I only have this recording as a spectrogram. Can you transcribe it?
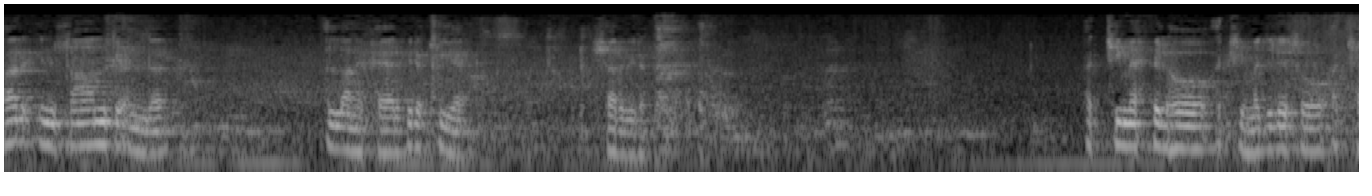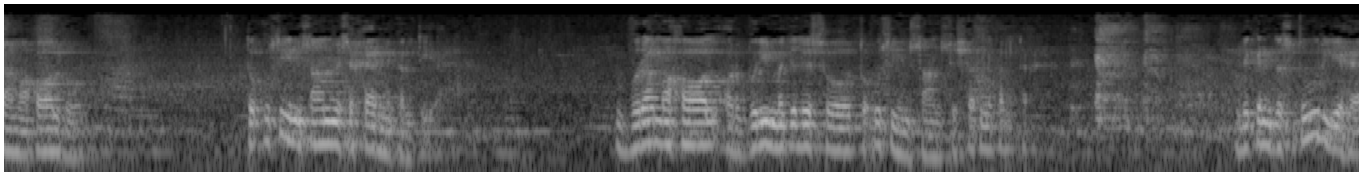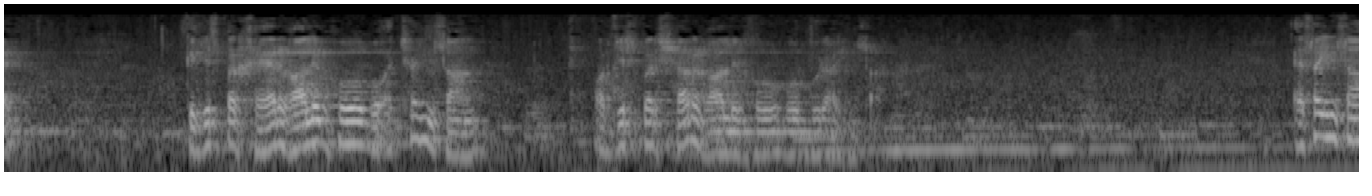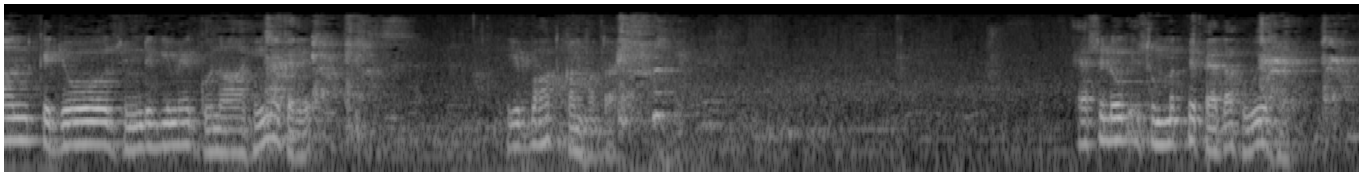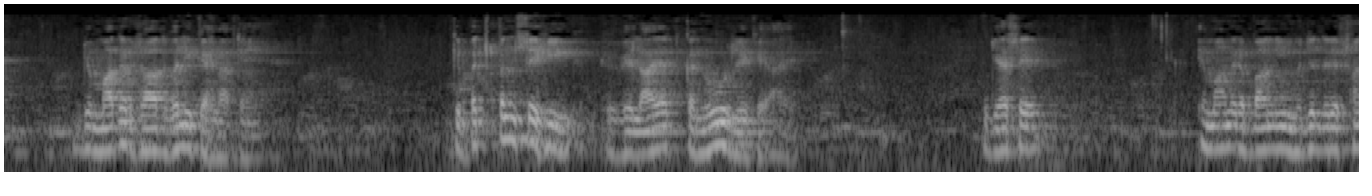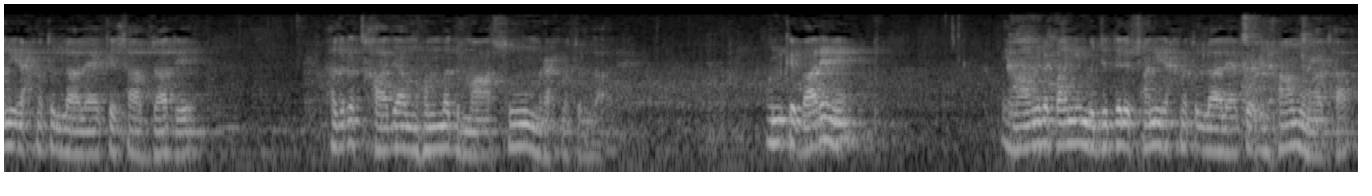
ہر انسان کے اندر اللہ نے خیر بھی رکھی ہے، شر بھی رکھی ہے۔ اچھی محفل ہو، اچھی مجلس ہو اچھا ماحول ہو، تو اسی انسان میں سے خیر نکلتی ہے۔ برا ماحول اور بری مجلس ہو تو اسی انسان سے شر نکلتا ہے۔ لیکن دستور یہ ہے کہ جس پر خیر غالب ہو وہ اچھا انسان اور جس پر شر غالب ہو وہ برا انسان۔ ایسا انسان کہ جو زندگی میں گناہ ہی نہ کرے، یہ بہت کم ہوتا ہے۔ ایسے لوگ اس امت میں پیدا ہوئے ہیں جو مادر زاد ولی کہلاتے ہیں۔ کہ بچپن سے ہی ولایت کا نور لے کے آئے۔ جیسے امام ربانی مجد ثانی رحمۃ اللہ علیہ کے صاحبزادے حضرت خواجہ محمد معصوم رحمۃ اللہ علیہ۔ ان کے بارے میں امام ربانی مجد ثانی رحمۃ اللہ علیہ کو الہام ہوا تھا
